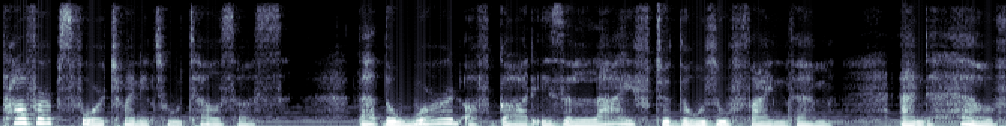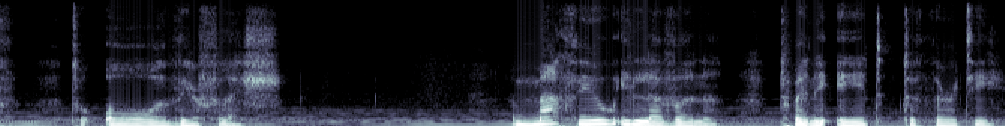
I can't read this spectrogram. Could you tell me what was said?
Proverbs 4:22 tells us that the word of God is life to those who find them and health to all their flesh. Matthew 11:28 to 30.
